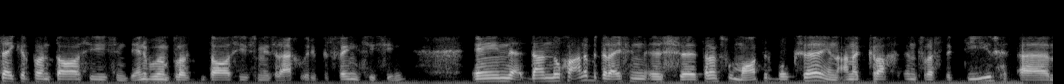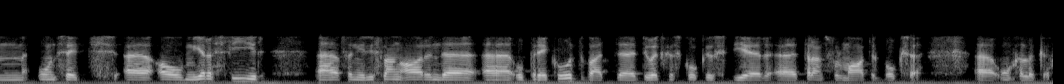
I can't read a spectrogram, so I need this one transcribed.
suikerplantasies en denneboomplantasies mens reg oor die provinsie sien. En dan nog 'n ander bedreiging is uh, transformatorbokse en ander kraginfrastruktuur. Ehm um, ons het uh, al meer as 4 uh van hierdie slangarende uh op rekord wat uh, doodgeskok is deur uh transformatorbokse uh ongelukkig.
